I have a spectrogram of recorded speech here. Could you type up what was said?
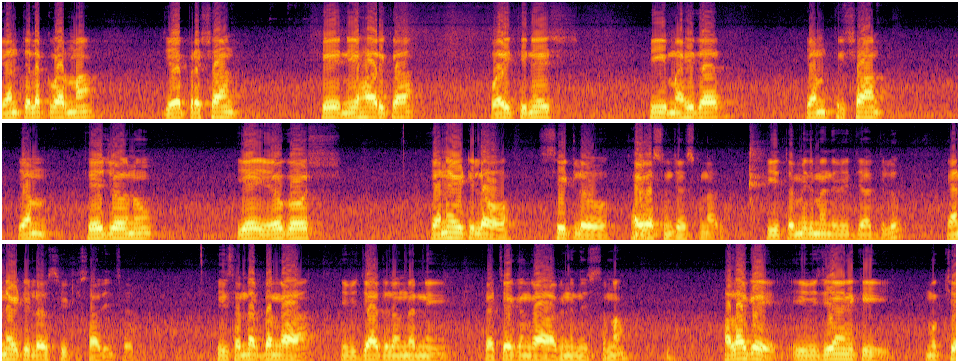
N. Tilak Varma Jayaprashanth K. Niharika Y. Dinesh P. Mahidhar M. Trishanth M. తేజోను ఏ. యోగోష్ ఎన్ఐటిలో సీట్లు కైవసం చేసుకున్నారు. ఈ తొమ్మిది మంది విద్యార్థులు ఎన్ఐటిలో సీట్లు సాధించారు. ఈ సందర్భంగా ఈ విద్యార్థులందరినీ ప్రత్యేకంగా అభినందిస్తున్నాం. అలాగే ఈ విజయానికి ముఖ్య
